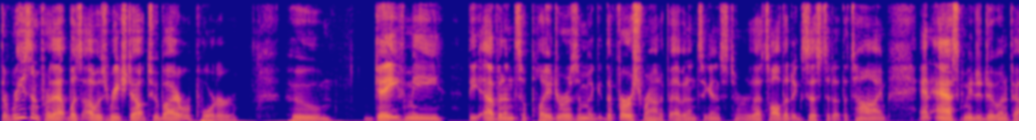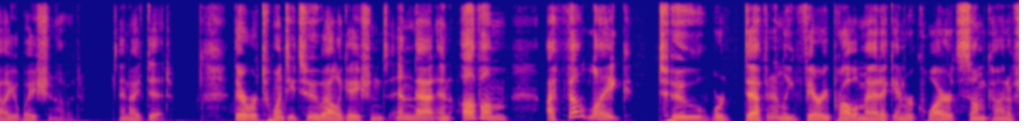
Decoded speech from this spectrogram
The reason for that was I was reached out to by a reporter who gave me the evidence of plagiarism, the first round of evidence against her, that's all that existed at the time, and asked me to do an evaluation of it. And I did. There were 22 allegations in that, and of them, I felt like two were definitely very problematic and required some kind of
